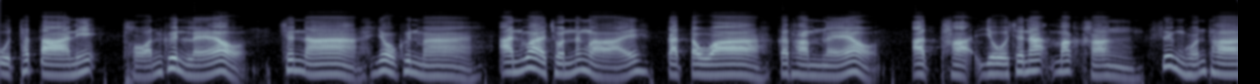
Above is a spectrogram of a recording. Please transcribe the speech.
อุทธตานิ ถอนขึ้นแล้วชนาโยกขึ้นมา อันว่าชนทั้งหลาย กัตตวากระทำแล้ว อัฏฐโยชนะมักคัง ซึ่งหนทาง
